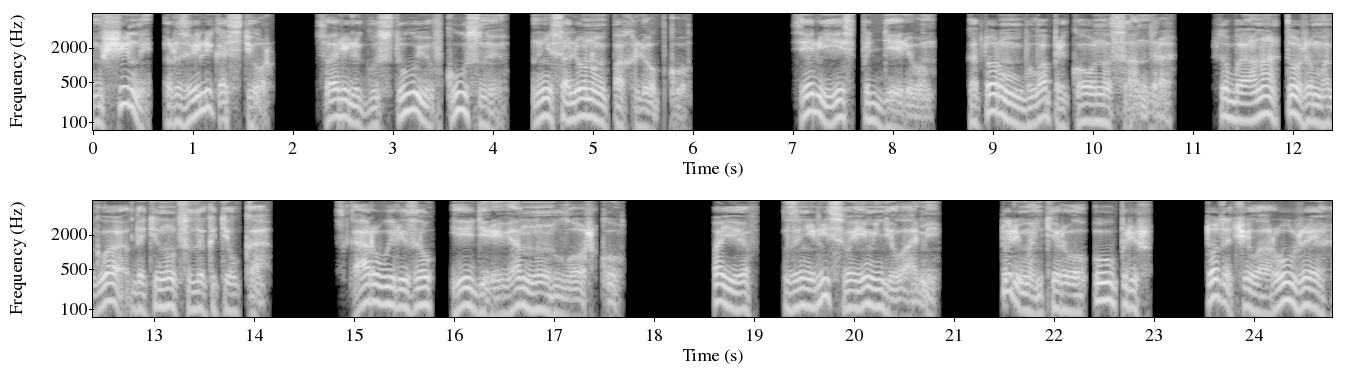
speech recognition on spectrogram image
Мужчины развели костер, сварили густую, вкусную, но не соленую похлебку. Сели есть под деревом, к которому была прикована Сандра, чтобы она тоже могла дотянуться до котелка. Скар вырезал ей деревянную ложку. Поев, занялись своими делами. Кто ремонтировал упряжь, кто точил оружие,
